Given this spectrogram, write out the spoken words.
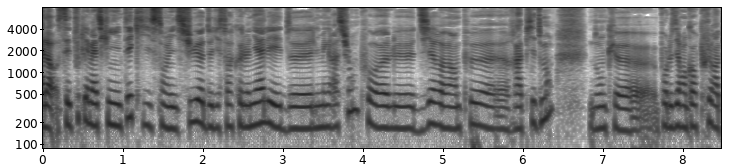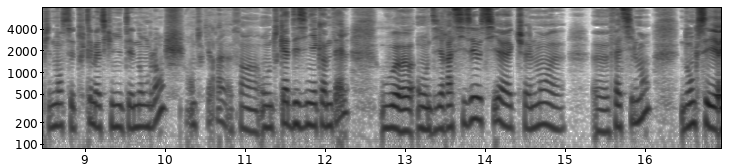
Alors, c'est toutes les masculinités qui sont issues de l'histoire coloniale et de l'immigration, pour le dire un peu rapidement. Donc, pour le dire encore plus rapidement, c'est toutes les masculinités non blanches, en tout cas, enfin, en tout cas désignées comme telles, ou on dit racisées aussi actuellement facilement. Donc, c'est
